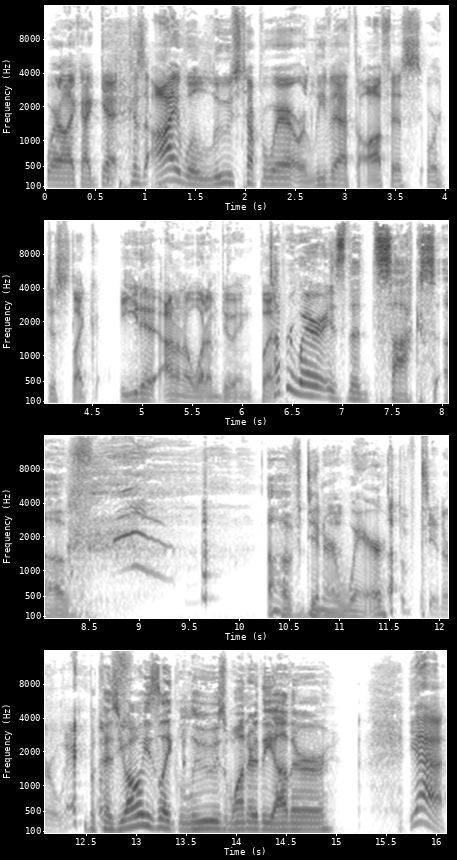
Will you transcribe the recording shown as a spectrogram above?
Where like I get because I will lose Tupperware or leave it at the office or just like eat it. I don't know what I'm doing, but Tupperware is the socks of of dinnerware of dinnerware. because you always like lose one or the other. Yeah,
